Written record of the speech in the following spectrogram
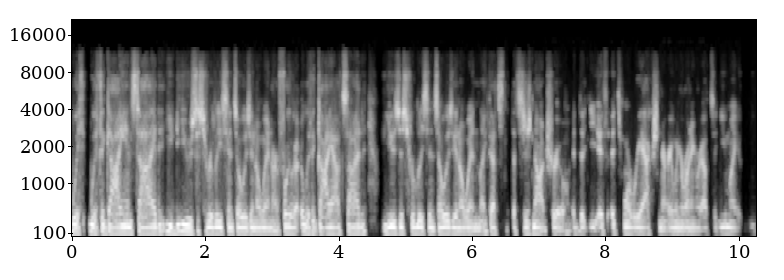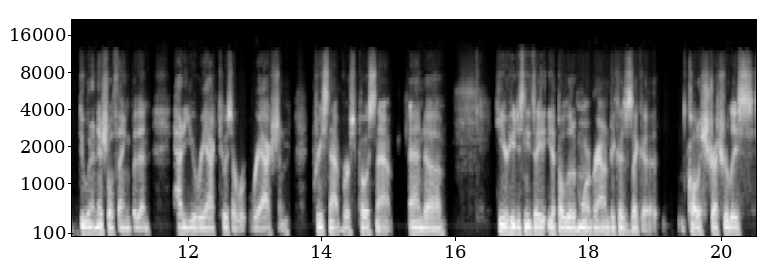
with with a guy inside, you use this release and it's always going to win, or for, with a guy outside, use this release and it's always going to win. Like that's that's just not true. It, it's, it's more reactionary when you're running routes. Like you might do an initial thing, but then how do you react to as a reaction, pre snap versus post snap, and uh, here he just needs to eat up a little more ground because it's like a called a stretch release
